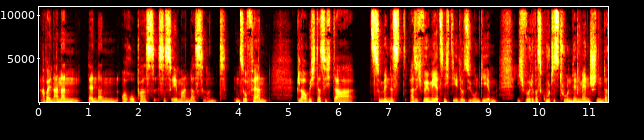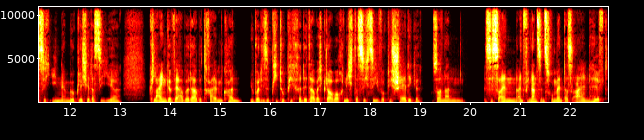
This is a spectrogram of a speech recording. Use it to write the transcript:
Aber in anderen Ländern Europas ist es eben anders. Und insofern glaube ich, dass ich da zumindest, also ich will mir jetzt nicht die Illusion geben, ich würde was Gutes tun den Menschen, dass ich ihnen ermögliche, dass sie ihr Kleingewerbe da betreiben können über diese P2P-Kredite, aber ich glaube auch nicht, dass ich sie wirklich schädige, sondern es ist ein, ein Finanzinstrument, das allen hilft,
